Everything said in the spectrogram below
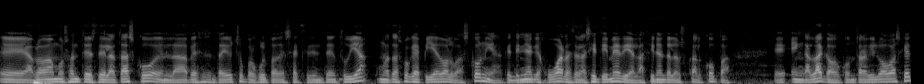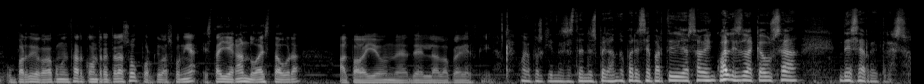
eh, hablábamos antes del atasco en la B68 por culpa de ese accidente en Zuya, un atasco que ha pillado al Vasconia, que tenía que jugar desde las 7 y media la final de la Euskal Copa eh, en o contra Bilbao Basket, un partido que va a comenzar con retraso porque Vasconia está llegando a esta hora al pabellón eh, de la localidad de Bueno, pues quienes estén esperando para ese partido ya saben cuál es la causa de ese retraso.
